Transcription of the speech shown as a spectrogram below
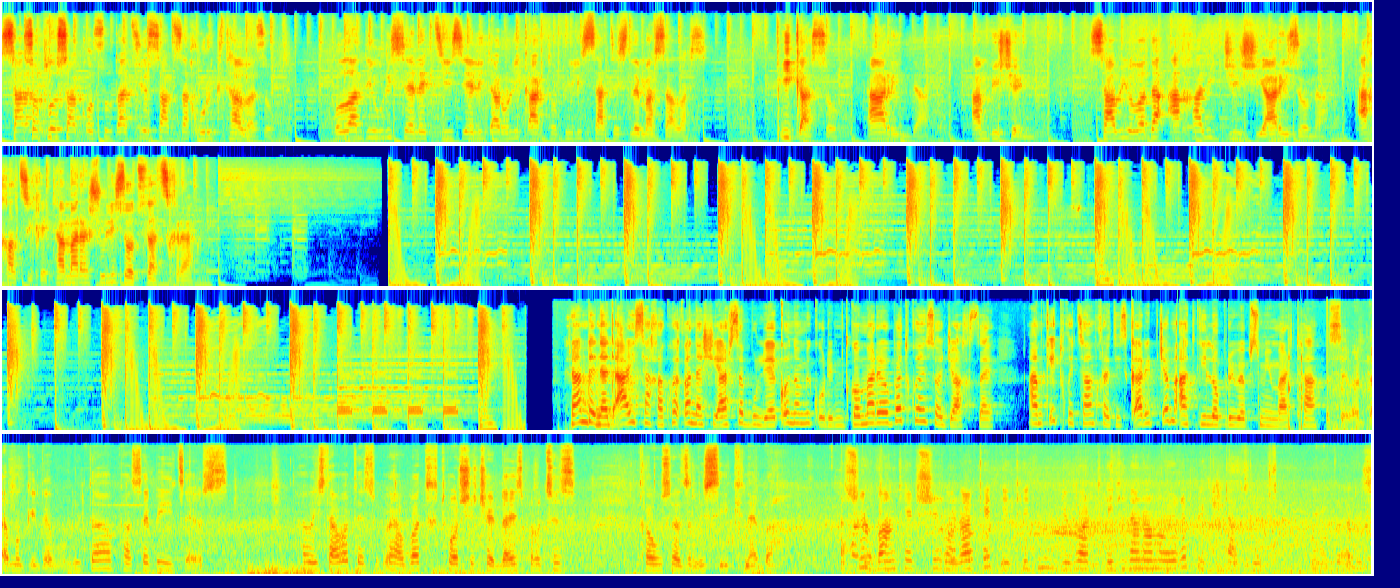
სასოფლო საკონსულტაციო სამსახური გთავაზობთ. ჰოლანდიური სელექციის ელიტარული კარტოფილის სათესლე მასალას. პიკასო, არინდა, ამბიშენი. სავიოლა და ახალი ჯიში, არიზონა. ახალციხე, თამარაშვილის 29. რამდენად აისახა ქვეყანაში არსებული ეკონომიკური მდგომარეობა თქვენს ოჯახზე? ამ კითხვით სამხრეთის კარიბჭემ ადგილობრივებს მიმართა. ასე ვარ დამოკიდებული და ფასები იწევს. თავისთავად ეს უკვე ალბათ თორში ჩერდა ეს პროცესი გაუსაძლისი იქნება. სულ ბანკებში გონაკეთ იქით ვივართ იქიდან ამოიღებ იქით აცლებს. ეგ არის.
